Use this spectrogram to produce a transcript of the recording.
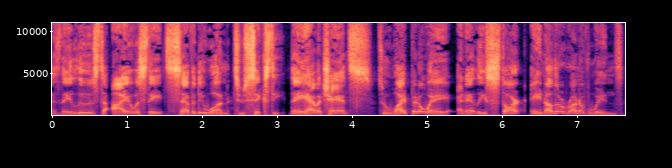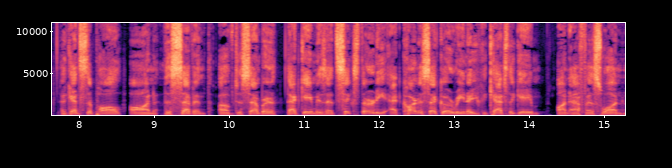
as they lose to Iowa State 71 to 60. They have a chance to wipe it away and at least start another run of wins against DePaul on the 7th of December. That game is at 6:30 at Carnesecca Arena. You can catch the game on FS1.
